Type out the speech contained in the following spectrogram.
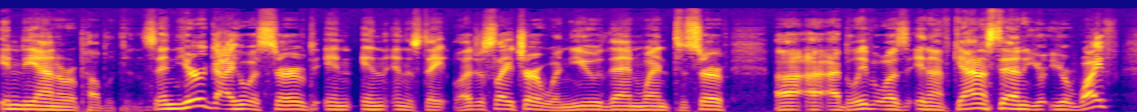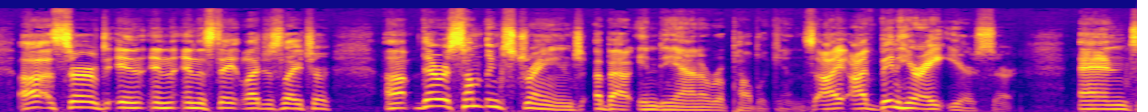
Indiana Republicans. And you're a guy who has served in, in, in the state legislature when you then went to serve, uh, I, I, believe it was in Afghanistan. Your, your wife uh, served in, in, in, the state legislature. Uh, there is something strange about Indiana Republicans. I, I've been here eight years, sir. And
